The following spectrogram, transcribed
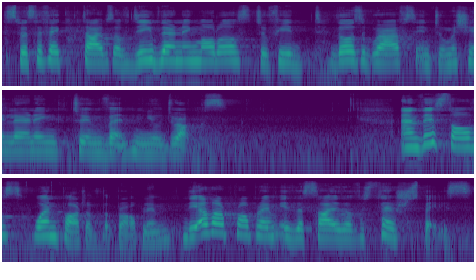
specific types of deep learning models to feed those graphs into machine learning to invent new drugs. And this solves one part of the problem. The other problem is the size of a search space.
